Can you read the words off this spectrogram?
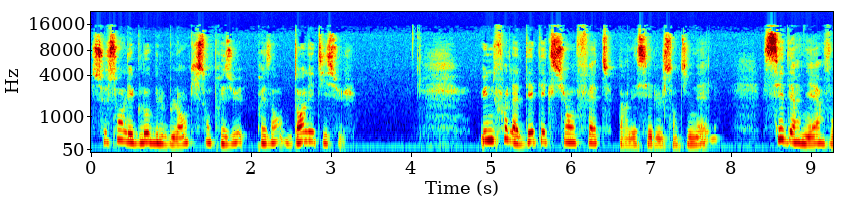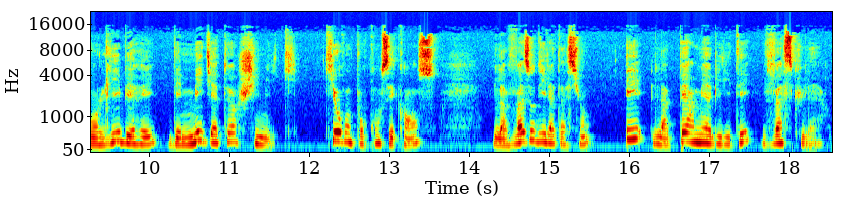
ce sont les globules blancs qui sont présents dans les tissus. Une fois la détection faite par les cellules sentinelles, ces dernières vont libérer des médiateurs chimiques qui auront pour conséquence la vasodilatation et la perméabilité vasculaire.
